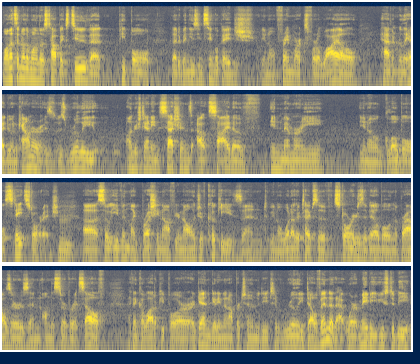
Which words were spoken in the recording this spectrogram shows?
Well, that's another one of those topics too that people that have been using single page, you know, frameworks for a while haven't really had to encounter is, is really understanding sessions outside of in-memory, you know, global state storage. Uh, so even like brushing off your knowledge of cookies and you know what other types of storage is available in the browsers and on the server itself. I think a lot of people are again getting an opportunity to really delve into that. Where maybe it used to be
